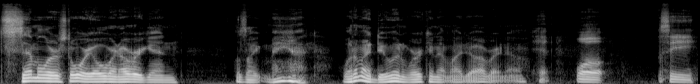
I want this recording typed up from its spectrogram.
similar story over and over again I was like, man, what am I doing working at my job right now? Yeah. Well, see,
